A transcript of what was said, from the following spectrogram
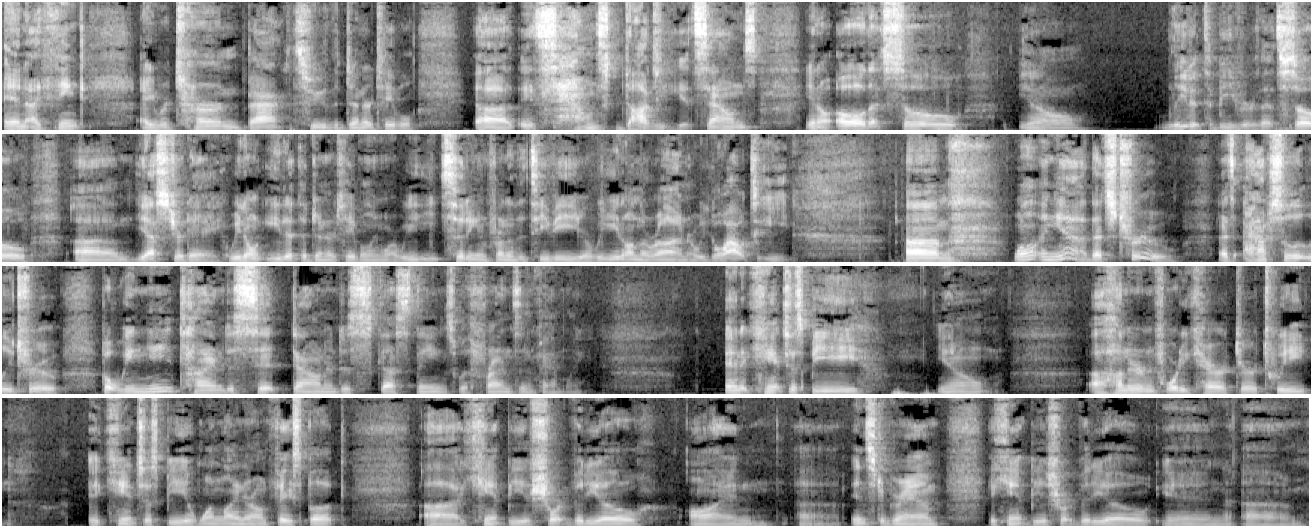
And I think a return back to the dinner table, uh, it sounds dodgy. It sounds, you know, oh, that's so, you know, leave it to Beaver. That's so um, yesterday. We don't eat at the dinner table anymore. We eat sitting in front of the TV, or we eat on the run, or we go out to eat. Um, well, and yeah, that's true. That's absolutely true. But we need time to sit down and discuss things with friends and family. And it can't just be you know, a 140 character tweet. It can't just be a one liner on Facebook. Uh, it can't be a short video on uh, Instagram. It can't be a short video in um,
